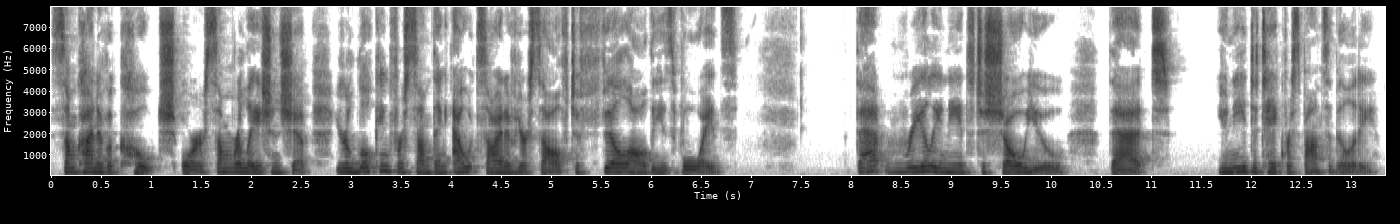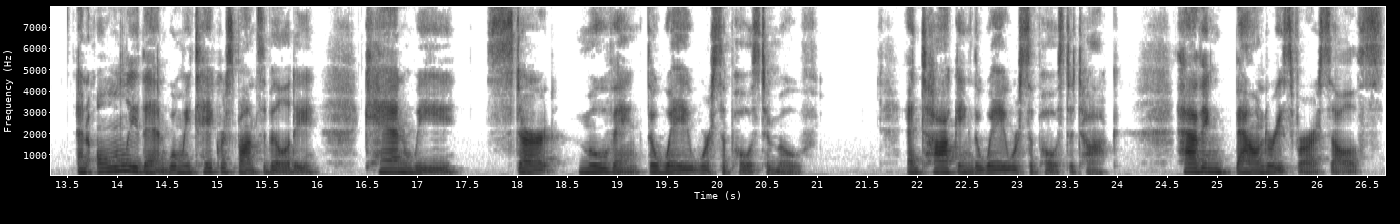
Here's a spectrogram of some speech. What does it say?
some kind of a coach or some relationship. You're looking for something outside of yourself to fill all these voids. That really needs to show you that you need to take responsibility. And only then, when we take responsibility, can we start moving the way we're supposed to move and talking the way we're supposed to talk, having boundaries for ourselves.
